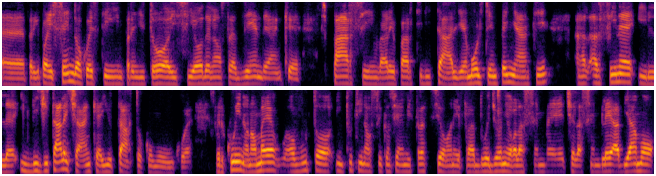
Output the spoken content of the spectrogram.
eh, perché poi essendo questi imprenditori, CEO delle nostre aziende anche sparsi in varie parti d'Italia, molto impegnati, al, al fine il, il, digitale ci ha anche aiutato comunque, per cui non ho mai avuto in tutti i nostri consigli di amministrazione, fra due giorni l'assemblea, c'è l'assemblea, abbiamo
